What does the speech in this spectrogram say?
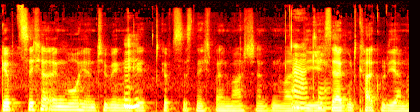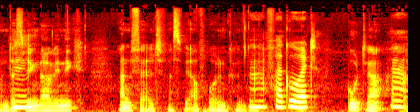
gibt es sicher irgendwo. Hier in Tübingen Mhm. gibt es das nicht bei den Marktständen, weil Ah, die okay. sehr gut kalkulieren und Mhm. deswegen da wenig anfällt, was wir abholen könnten. Ah, voll gut. Gut, ja. Ja.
